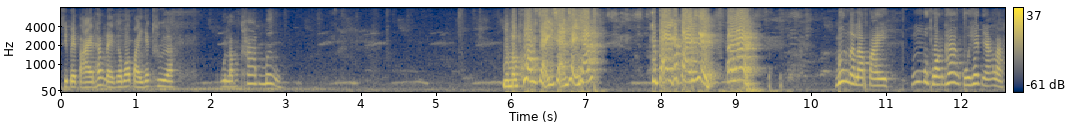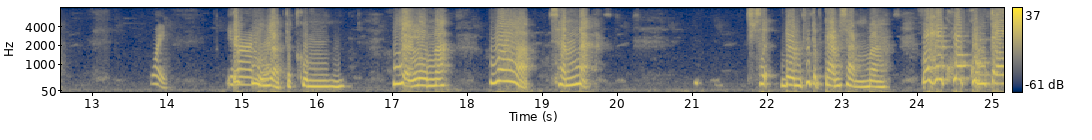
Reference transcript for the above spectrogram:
สิไปตายทั้งไหนก็บ่ไปยักเทือกูลำคาญมึง อย่ามาพ่วงใส่อีสานใส่ฉันจะไปก็ไปสิอะไรมึงนั่นละไป มึงมาขวางทางกูเฮ็ดหยังล่ะห่วยอีก็ห่ากูนี่ อยากจะคุม อย่าลืมนะ ว่าฉันน่ะเดินผู้จัดการสั่งมาว่าให้ควบคุมกา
